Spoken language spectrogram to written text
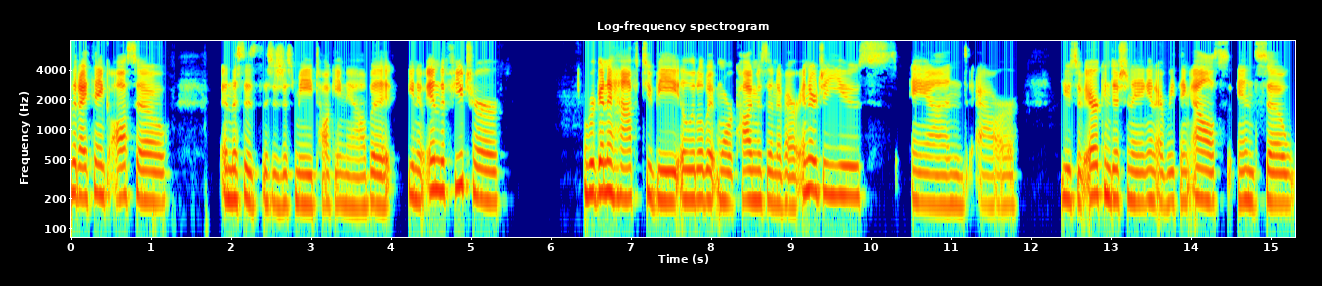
that I think also, and this is this is just me talking now, but you know, in the future, we're going to have to be a little bit more cognizant of our energy use and our use of air conditioning and everything else. And so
